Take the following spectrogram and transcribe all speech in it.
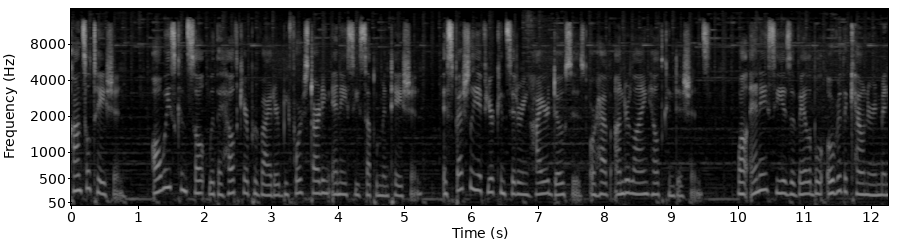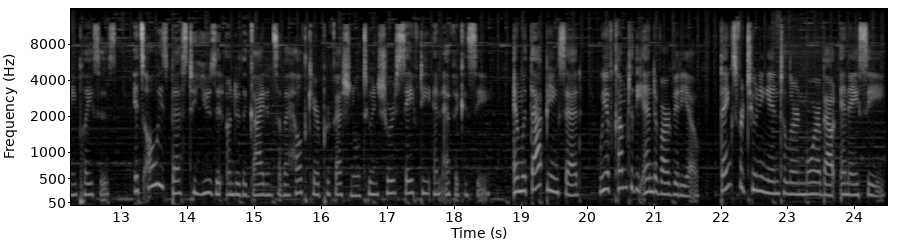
Consultation. Always consult with a healthcare provider before starting NAC supplementation, especially if you're considering higher doses or have underlying health conditions. While NAC is available over the counter in many places, it's always best to use it under the guidance of a healthcare professional to ensure safety and efficacy. And with that being said, we have come to the end of our video. Thanks for tuning in to learn more about NAC.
